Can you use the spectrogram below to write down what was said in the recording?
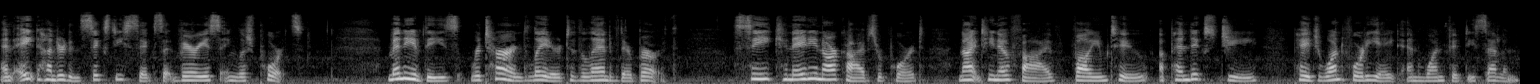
and eight hundred and sixty six at various English ports. Many of these returned later to the land of their birth. See Canadian Archives Report, 1905, vol. ii, Appendix G, pp. 148 and 157.]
